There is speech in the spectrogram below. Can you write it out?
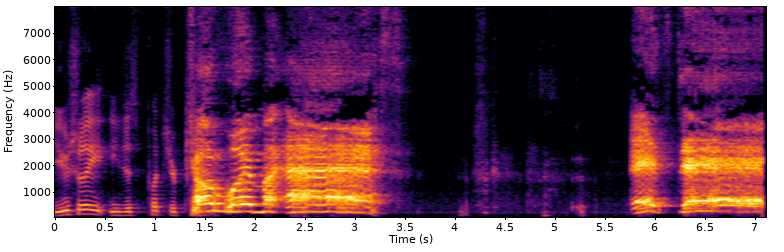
Usually you just put your Come wipe my ass! it stinks!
